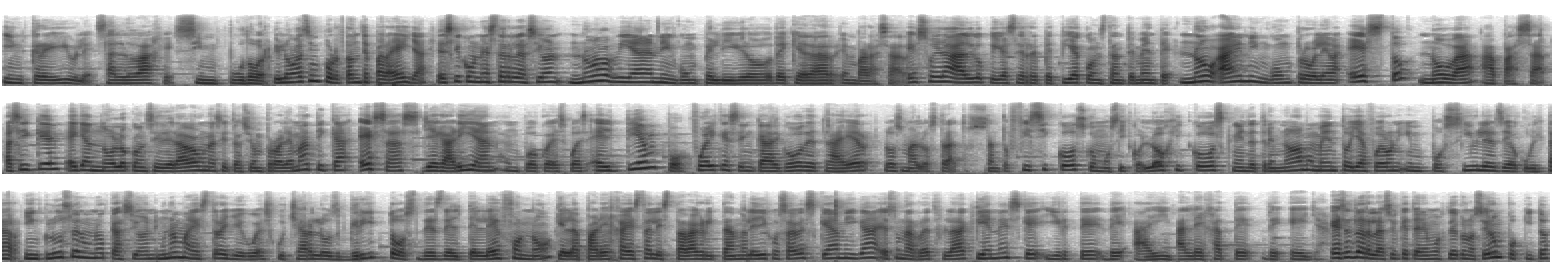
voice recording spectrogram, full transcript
increíble, salvaje, sin pudor. Y lo más importante para ella es que con esta relación no había ningún peligro de quedar embarazada. Eso era algo que ella se repetía constantemente, no hay ningún problema, esto no va a pasar. Así que ella no lo consideraba una situación problemática, esas llegarían un poco después el tiempo fue el que se encargó de traer los malos tratos, tanto físicos como psicológicos, que en determinado momento ya fueron imposibles de ocultar. Incluso en una ocasión, una maestra llegó a escuchar los gritos desde el teléfono que la pareja esta le estaba gritando. Le dijo, ¿sabes qué, amiga? Es una red flag. Tienes que irte de ahí. Aléjate de ella. Esa es la relación que tenemos que conocer un poquito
